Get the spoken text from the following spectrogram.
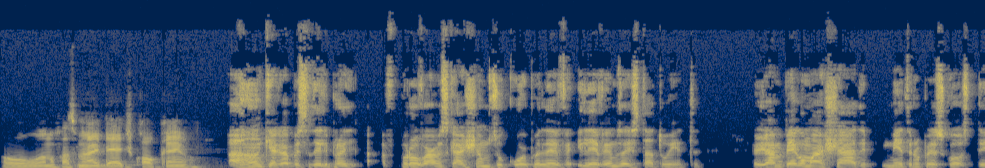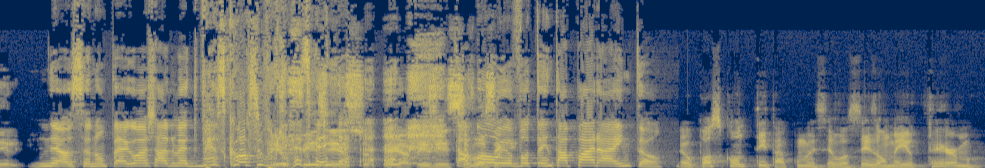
Ou eu não faço a menor ideia de qual canho. Arranque a cabeça dele para provarmos que achamos o corpo e, leve, e levemos a estatueta. Eu já me pego o machado e meto no pescoço dele. Não, você não pega o machado e mete no pescoço porque Eu fiz isso, eu já fiz isso. Tá Se bom, você... eu vou tentar parar então. Eu posso con- tentar convencer vocês a um meio termo,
